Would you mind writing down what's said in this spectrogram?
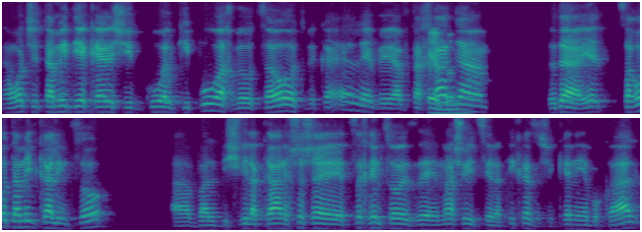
למרות שתמיד יהיה כאלה שיבכו על קיפוח והוצאות וכאלה והבטחה כן, גם, אתה יודע, צרות תמיד קל למצוא, אבל בשביל הקהל אני חושב שצריך למצוא איזה משהו יצירתי כזה שכן יהיה בו קהל,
